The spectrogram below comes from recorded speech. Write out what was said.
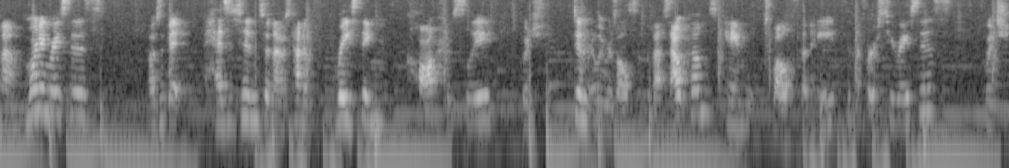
Um, morning races, I was a bit hesitant and I was kind of racing cautiously, which didn't really result in the best outcomes. Came 12th and 8th in the first two races, which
